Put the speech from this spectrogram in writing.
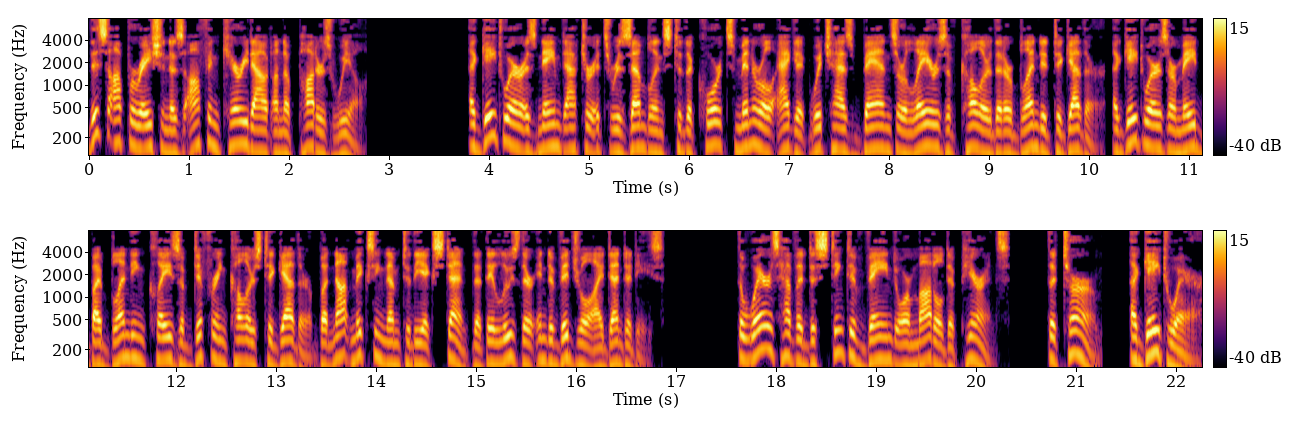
this operation is often carried out on a potter's wheel. Agateware is named after its resemblance to the quartz mineral agate which has bands or layers of color that are blended together. Agatewares are made by blending clays of differing colors together but not mixing them to the extent that they lose their individual identities. The wares have a distinctive veined or mottled appearance. The term, agateware,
